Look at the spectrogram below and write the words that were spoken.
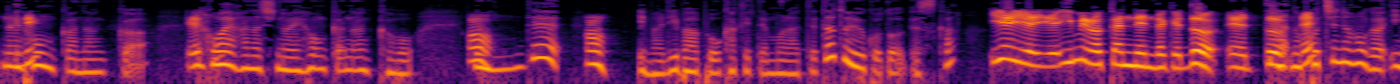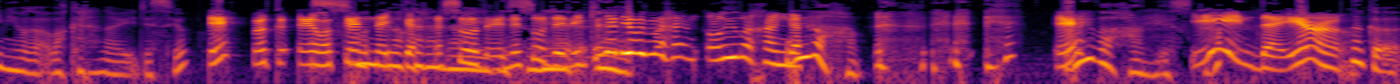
絵何本かなんか、え、怖い話の絵本かなんかをうん読んで、うん。今リバーブをかけてもらってたということですか？いやいやいや、意味わかんねえんだけど、えっと、あの、え？こっちの方が意味がわからないですよ。え？わか、え、わかんないか。そうだよね、そうだよね。いきなりお岩はん、お岩はんがお、岩藩。え？え？お岩藩ですか？いいんだよ。なんか、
